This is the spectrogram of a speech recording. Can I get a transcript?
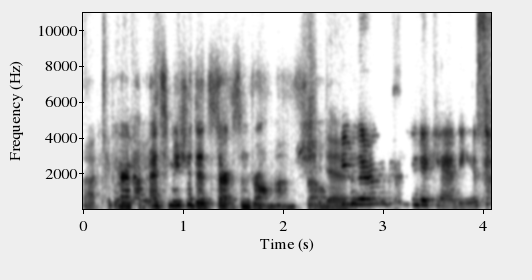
that to be. Fair the enough. And. Tamisha did start some drama. She So She did. literally screamed at candies.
